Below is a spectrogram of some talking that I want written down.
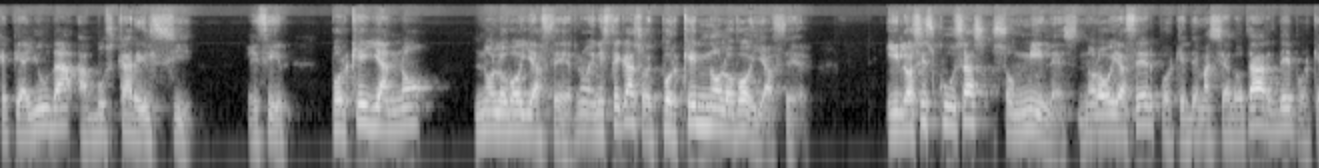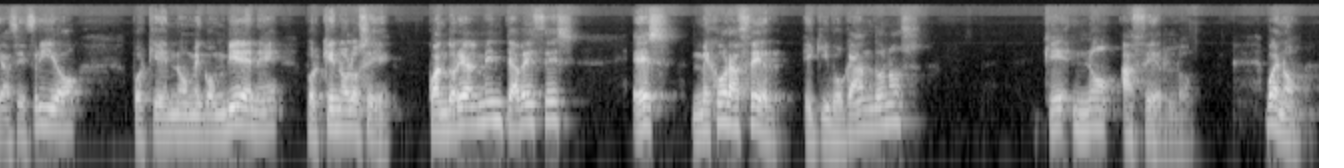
que te ayuda a buscar el sí. Es decir, ¿por qué ya no, no lo voy a hacer? ¿no? En este caso es ¿por qué no lo voy a hacer? Y las excusas son miles. No lo voy a hacer porque es demasiado tarde, porque hace frío, porque no me conviene, porque no lo sé. Cuando realmente a veces es mejor hacer equivocándonos que no hacerlo. Bueno,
